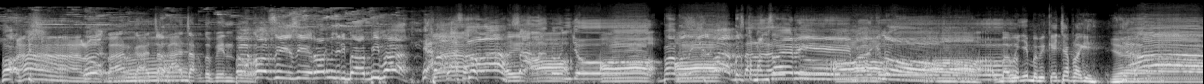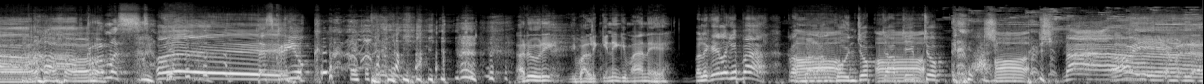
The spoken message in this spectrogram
Ah, lo kan kacak-kacak tuh pintu. Pak kok si si Ron jadi babi pak? Pak salah. Oh, iya, salah oh, nunjuk. Oh, Pak balikin oh. pak, salah teman saya nih. Balikin dong. Oh, babinya babi kecap lagi. Ya. Kremes. Hei. Tes kriuk. Aduh, Ri, dibalikinnya gimana ya? Balikin lagi pak. Kalau lalang kuncup, cap cip cup. Oh, Nah. Oh iya, benar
